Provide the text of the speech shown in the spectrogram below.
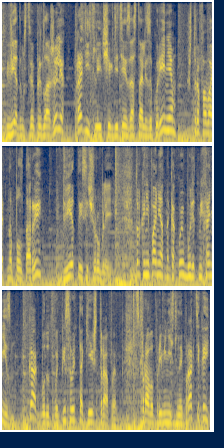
В ведомстве предложили родителей, чьих детей застали за курением, штрафовать на полторы 2000 рублей. Только непонятно, какой будет механизм, как будут выписывать такие штрафы. С правоприменительной практикой,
